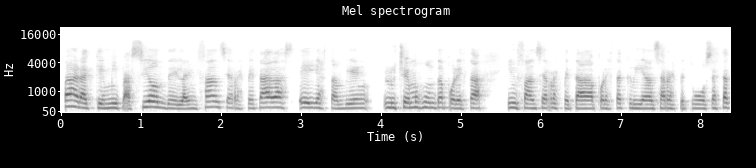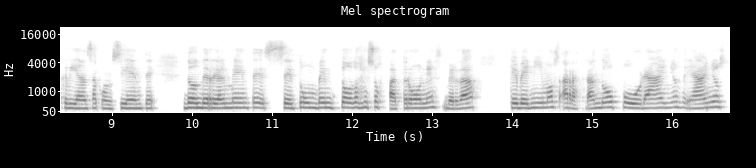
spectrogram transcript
para que mi pasión de la infancia respetadas, ellas también luchemos juntas por esta infancia respetada, por esta crianza respetuosa, esta crianza consciente, donde realmente se tumben todos esos patrones, ¿verdad? Que venimos arrastrando por años de años,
